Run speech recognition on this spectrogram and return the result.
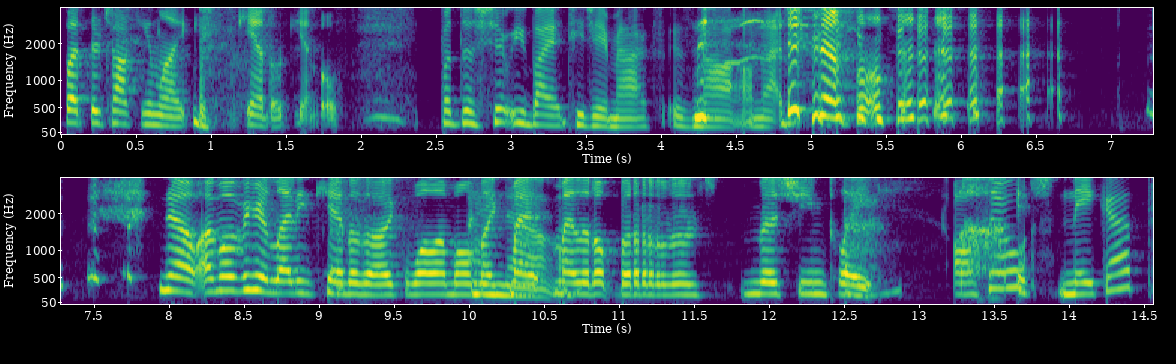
But they're talking like candle candles. But the shit we buy at TJ Maxx is not on that. trend. No, I'm over here lighting candles like while I'm on like my, my little machine plate. Also, It's- makeup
